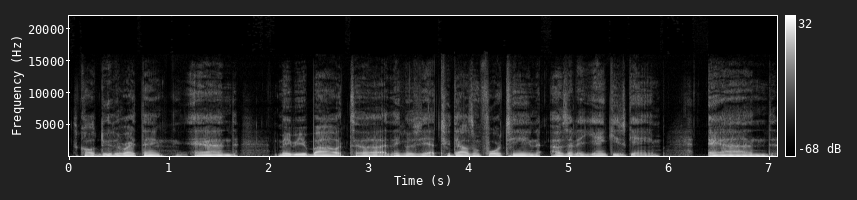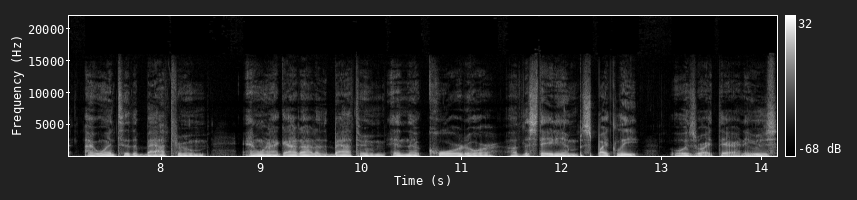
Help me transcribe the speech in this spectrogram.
It's called "Do the Right Thing," and maybe about uh, I think it was yeah 2014. I was at a Yankees game, and I went to the bathroom. And when I got out of the bathroom in the corridor of the stadium, Spike Lee was right there, and he was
